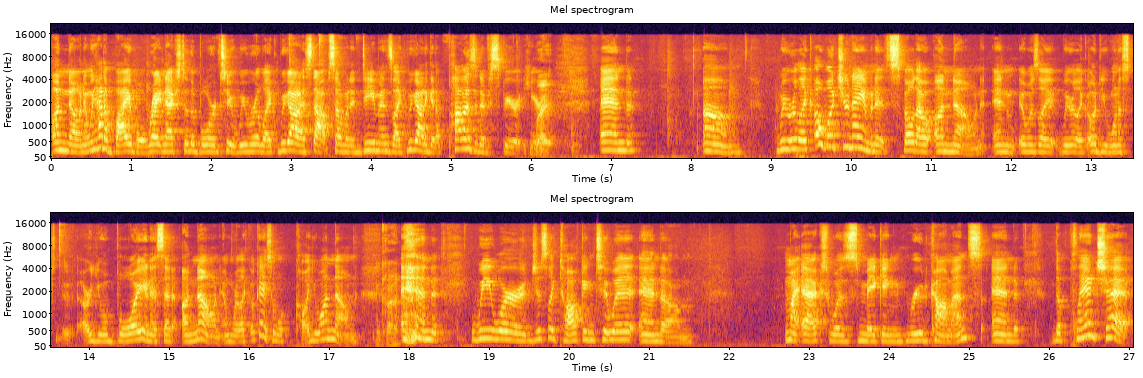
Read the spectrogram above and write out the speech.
Unknown, and we had a Bible right next to the board too. We were like, we gotta stop summoning demons. Like, we gotta get a positive spirit here. Right. And um, we were like, "Oh, what's your name?" And it spelled out unknown. And it was like, we were like, "Oh, do you want us? To, are you a boy?" And it said unknown. And we're like, "Okay, so we'll call you unknown." Okay. And we were just like talking to it, and um, my ex was making rude comments, and the planchette.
